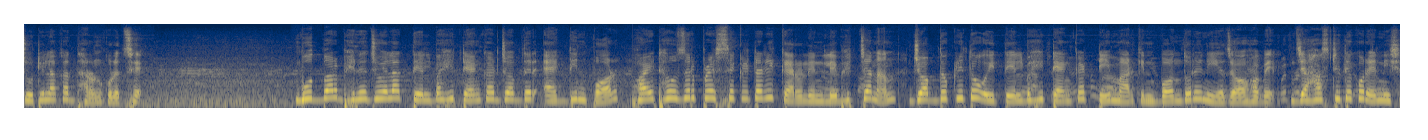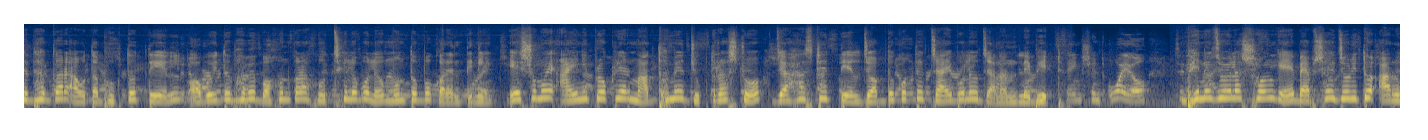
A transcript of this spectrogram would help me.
জটিল আকার ধারণ করেছে। বুধবার ভেনেজুয়েলার তেলবাহী ট্যাঙ্কার জব্দের একদিন পর হোয়াইট হাউসের প্রেস সেক্রেটারি ক্যারোলিন লেভিট জানান, জব্দকৃত ওই তেলবাহী ট্যাঙ্কারটি মার্কিন বন্দরে নিয়ে যাওয়া হবে। জাহাজটিতে করে নিষেধাজ্ঞার আওতাভুক্ত তেল অবৈধভাবে বহন করা হচ্ছিল বলেও মন্তব্য করেন তিনি। এ সময় আইনি প্রক্রিয়ার মাধ্যমে যুক্তরাষ্ট্র জাহাজটির তেল জব্দ করতে চায় বলেও জানান লেভিট। ভেনেজুয়েলার সঙ্গে ব্যবসায় জড়িত আরও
